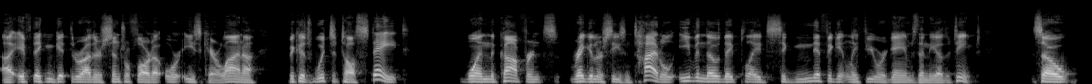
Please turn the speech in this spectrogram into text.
uh, if they can get through either Central Florida or East Carolina, because Wichita State won the conference regular season title, even though they played significantly fewer games than the other teams. So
